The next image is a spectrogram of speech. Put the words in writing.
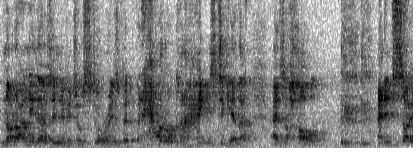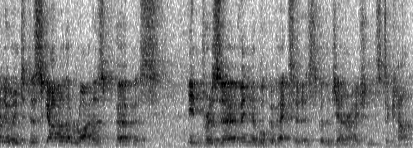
not only those individual stories, but, but how it all kind of hangs together as a whole. and in so doing, to discover the writer's purpose in preserving the book of Exodus for the generations to come.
